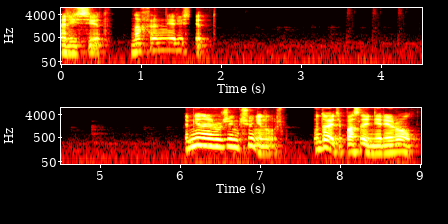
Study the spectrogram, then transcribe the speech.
Ресет. Нахрен мне ресет? -то? Да мне, наверное, уже ничего не нужно. Ну давайте последний реролл.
